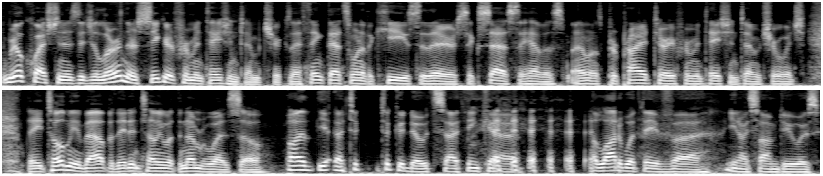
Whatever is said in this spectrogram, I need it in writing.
real question is, did you learn their secret fermentation temperature? Because I think that's one of the keys to their success. They have a I don't know, proprietary fermentation temperature, which they told me about, but they didn't tell me what the number was. So, well, yeah, I took took good notes. I think uh, a lot of what they've uh, you know I saw them do was.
